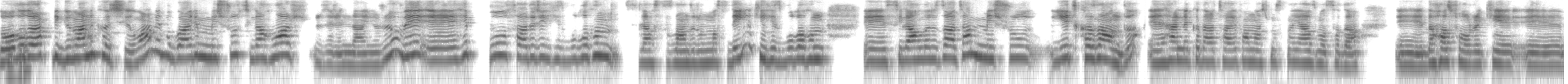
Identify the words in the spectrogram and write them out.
Doğal hı hı. olarak bir güvenlik açığı var ve bu gayrimeşru silahlar üzerinden yürüyor ve e, hep bu sadece Hizbullah'ın silahsızlandırılması değil ki Hizbullah'ın e, silahları zaten meşruiyet kazandı. E, her ne kadar Taif Anlaşması'na yazmasa da e, daha sonraki e,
